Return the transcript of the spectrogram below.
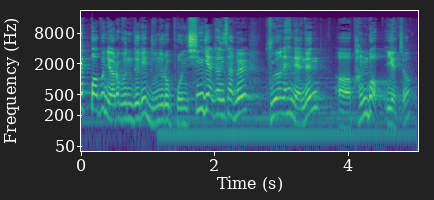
해법은 여러분들이 눈으로 본 신기한 현상을 구현해내는 어, 방법이겠죠.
